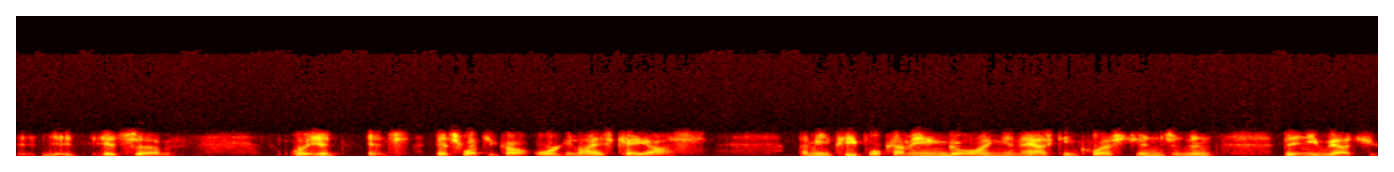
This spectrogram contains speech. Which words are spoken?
it, it's um, well, it, it's it's what you call organized chaos I mean, people coming and going and asking questions, and then then you've got your,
